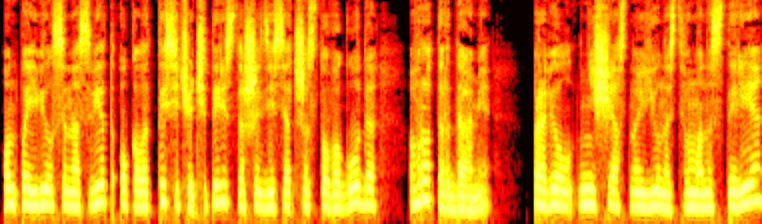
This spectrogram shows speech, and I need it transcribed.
он появился на свет около 1466 года в Роттердаме, провел несчастную юность в монастыре,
